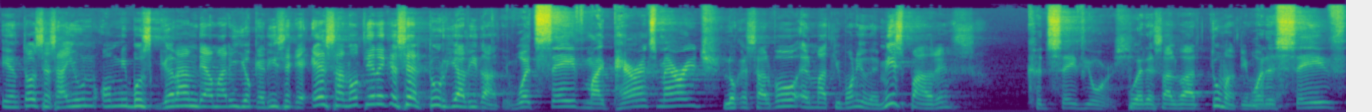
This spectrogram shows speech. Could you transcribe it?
Y entonces hay un ómnibus grande amarillo que dice que esa no tiene que ser tu realidad. What saved my parents' marriage Lo que salvó el matrimonio de mis padres could save yours. puede salvar tu What matrimonio. has saved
